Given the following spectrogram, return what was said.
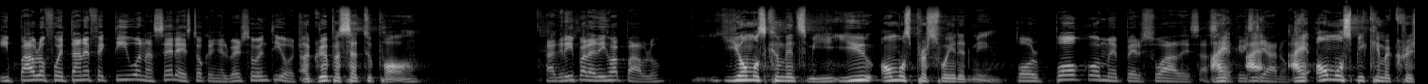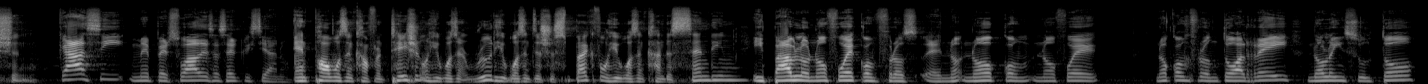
y Pablo fue tan efectivo en hacer esto que en el verso 28, Agrippa said to Paul, Agripa le dijo a Pablo, You almost convinced me. You almost persuaded me. por poco me persuades a ser I, I, cristiano. I almost became a Christian. Casi me persuades a ser cristiano. And Paul wasn't confrontational. He wasn't rude. He wasn't disrespectful. He wasn't condescending. Y Pablo no fue eh, no, no, no fue no confrontó al rey, no lo insultó,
